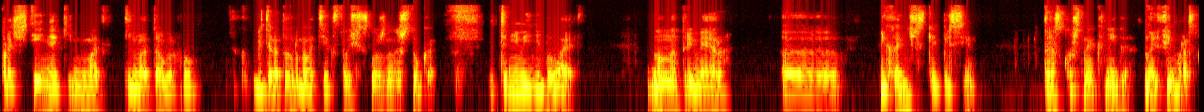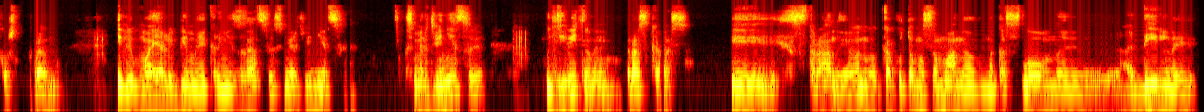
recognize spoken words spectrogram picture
прочтение кинематографа литературного текста очень сложная штука. Тем не менее, бывает. Ну, например, э, «Механический апельсин». Это роскошная книга, но и фильм роскошный, правда? Или моя любимая экранизация «Смерть Венеции». «Смерть Венеции» — удивительный рассказ и странный. Он, как у Томаса Мана, многословный, обильный,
